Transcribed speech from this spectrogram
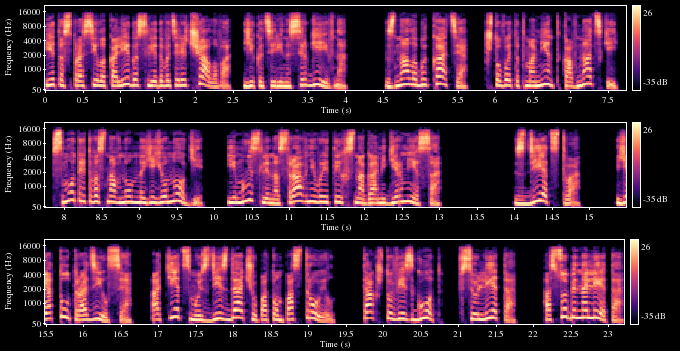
Это спросила коллега следователя Чалова, Екатерина Сергеевна. Знала бы Катя, что в этот момент Ковнацкий смотрит в основном на ее ноги, и мысленно сравнивает их с ногами Гермеса. «С детства. Я тут родился. Отец мой здесь дачу потом построил. Так что весь год, все лето, особенно лето.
